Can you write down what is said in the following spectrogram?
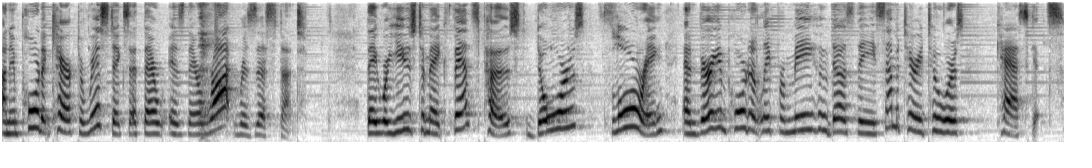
An important characteristic is they're rot resistant. They were used to make fence posts, doors, flooring, and very importantly for me who does the cemetery tours, caskets.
